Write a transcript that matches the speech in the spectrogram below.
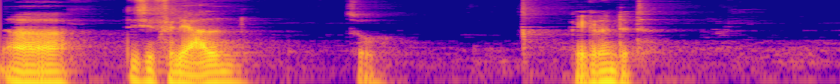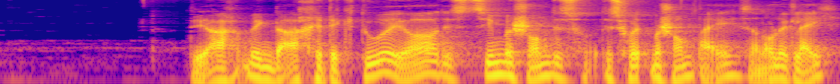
da äh, diese Filialen so gegründet. Die, wegen der Architektur, ja, das ziehen wir schon, das, das halten wir schon bei, sind alle gleich.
